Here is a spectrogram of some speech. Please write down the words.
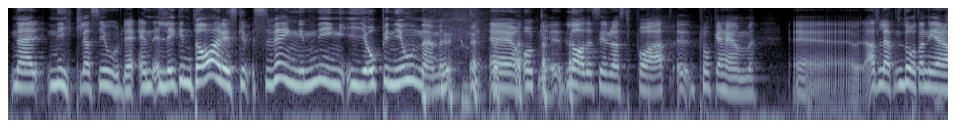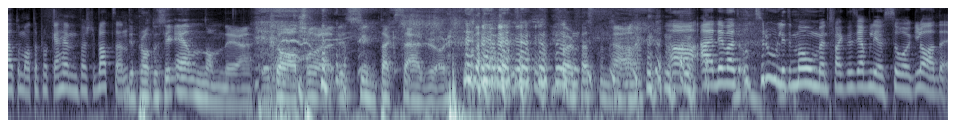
när Niklas gjorde en legendarisk svängning i opinionen eh, och lade sin röst på att eh, plocka hem Eh, att lät, låta Nier Automata plocka hem första platsen. Det pratas ju en om det idag på Syntax Error. Förfesten. Ja. Ja, det var ett otroligt moment faktiskt, jag blev så glad. Eh,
